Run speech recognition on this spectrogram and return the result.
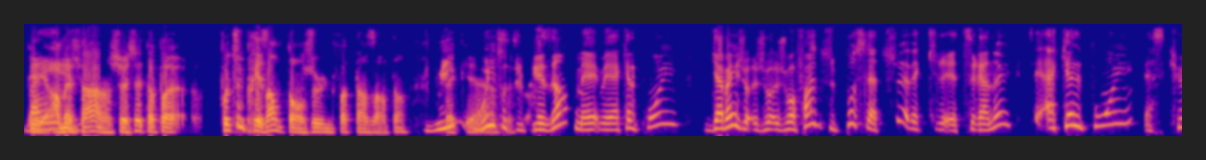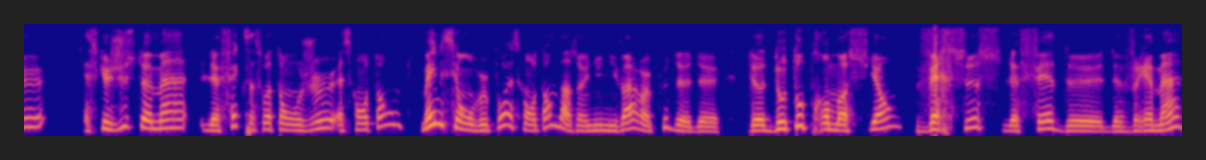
Ben, en même temps, je sais, t'as pas. Faut que tu le présentes ton jeu une fois de temps en temps. Oui, oui, faut que tu le présentes, mais, mais à quel point Gabin, je, je, vais faire du pouce là-dessus avec Tyranneuil. à quel point est-ce que est-ce que justement, le fait que ce soit ton jeu, est-ce qu'on tombe, même si on veut pas, est-ce qu'on tombe dans un univers un peu de, de, de- d'autopromotion versus le fait de, de vraiment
